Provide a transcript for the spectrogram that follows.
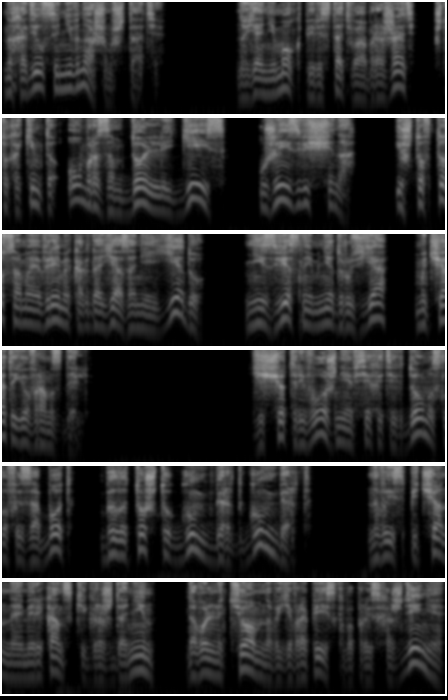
находился не в нашем штате. Но я не мог перестать воображать, что каким-то образом Долли Гейс уже извещена, и что в то самое время, когда я за ней еду, неизвестные мне друзья мчат ее в Рамсдель. Еще тревожнее всех этих домыслов и забот было то, что Гумберт Гумберт, новоиспеченный американский гражданин довольно темного европейского происхождения,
